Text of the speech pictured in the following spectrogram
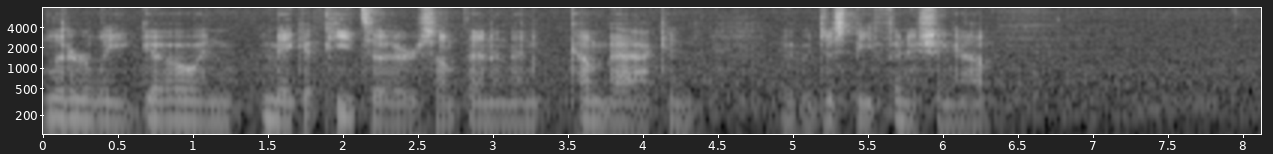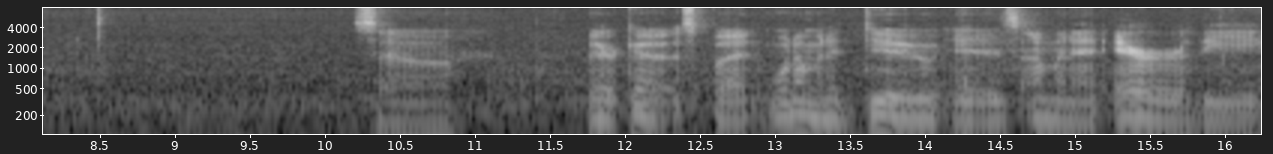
literally go and make a pizza or something and then come back and it would just be finishing up. So there it goes. But what I'm going to do is I'm going to error the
